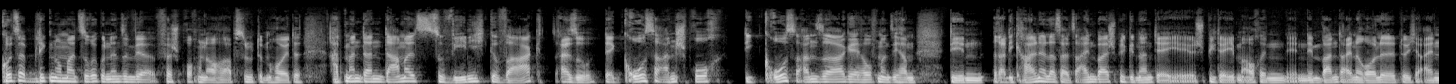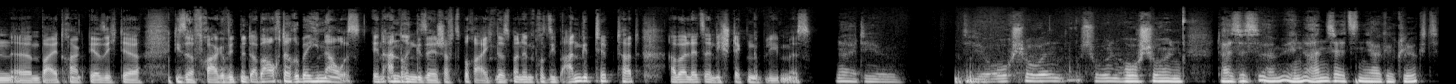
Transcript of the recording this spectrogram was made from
Kurzer Blick nochmal zurück und dann sind wir versprochen auch absolut im Heute. Hat man dann damals zu wenig gewagt? Also der große Anspruch, die große Ansage, Herr Hoffmann, Sie haben den radikalen Erlass als ein Beispiel genannt, der spielt ja eben auch in, in dem Band eine Rolle durch einen äh, Beitrag, der sich der, dieser Frage widmet, aber auch darüber hinaus in anderen Gesellschaftsbereichen, dass man im Prinzip angetippt hat, aber letztendlich stecken geblieben ist. Na, die, die Hochschulen, Schulen, Hochschulen, da ist es ähm, in Ansätzen ja geglückt.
